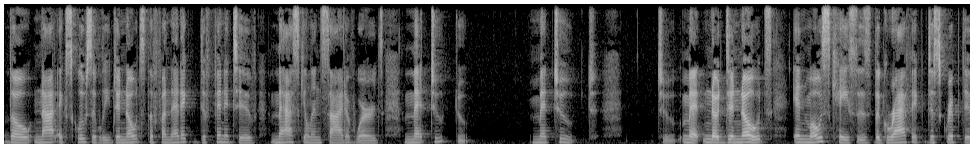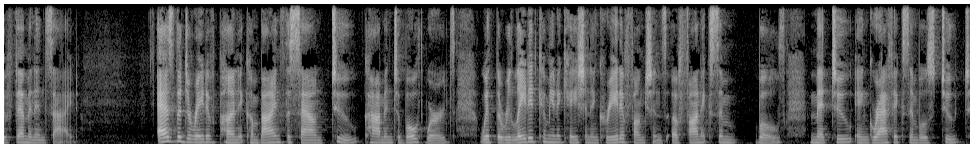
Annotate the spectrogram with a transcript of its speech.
though not exclusively, denotes the phonetic definitive masculine side of words metut, metut, to met, no, denotes in most cases, the graphic, descriptive feminine side. As the derivative pun, it combines the sound to, common to both words, with the related communication and creative functions of phonic symbols, metu, and graphic symbols, tut.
